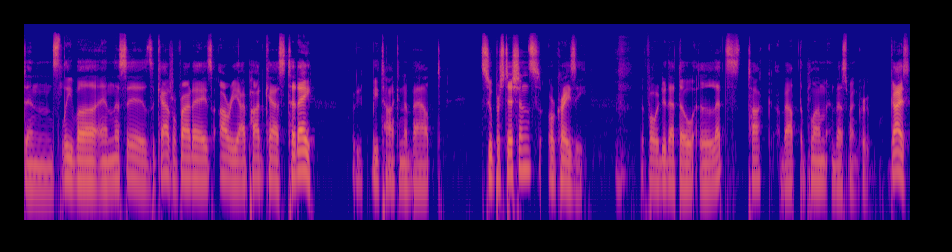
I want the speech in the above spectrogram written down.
Sleva, and this is the Casual Fridays REI podcast. Today, we'll be talking about superstitions or crazy. Before we do that, though, let's talk about the Plum Investment Group. Guys,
